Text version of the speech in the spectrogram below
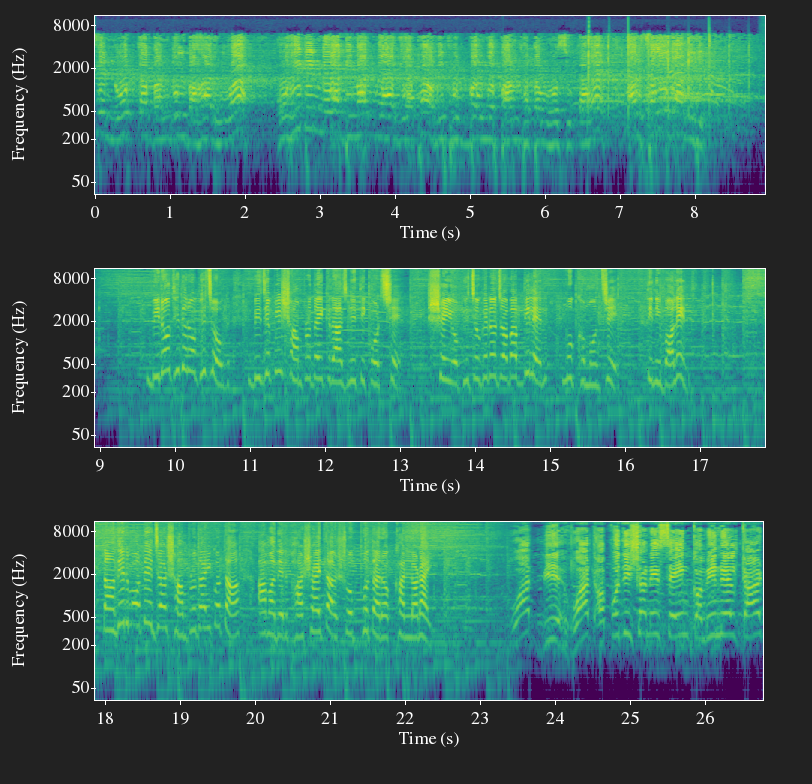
से नोट का बंडल बाहर हुआ वही दिन मेरा दिमाग में आ गया था अभी फुटबॉल में पाम खत्म हो चुका है और चलेगा नहीं বিরোধীদের অভিযোগ বিজেপি সাম্প্রদায়িক রাজনীতি করছে সেই অভিযোগেরও জবাব দিলেন মুখ্যমন্ত্রী তিনি বলেন তাঁদের মতে যা সাম্প্রদায়িকতা আমাদের ভাষায় তা সভ্যতা রক্ষার লড়াই what be, what opposition is saying communal card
